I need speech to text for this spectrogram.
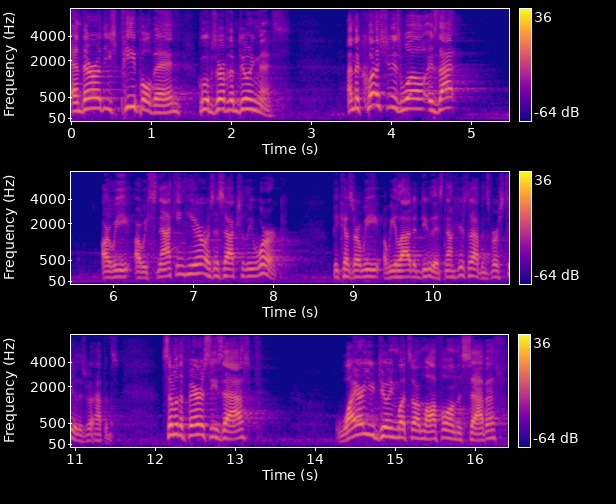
And there are these people then who observe them doing this. And the question is well, is that, are we, are we snacking here or is this actually work? Because are we, are we allowed to do this? Now, here's what happens. Verse 2, this is what happens. Some of the Pharisees asked, Why are you doing what's unlawful on the Sabbath?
